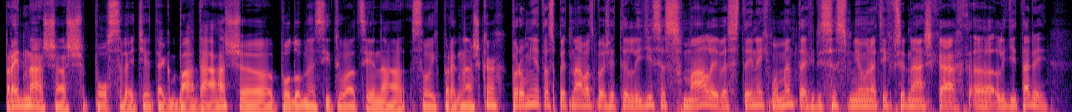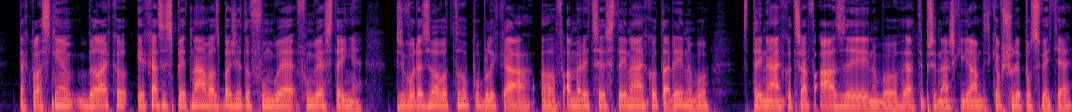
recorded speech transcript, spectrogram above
prednášaš po svete, tak badáš e, podobné situácie na svojich prednáškách? Pro mě ta zpětná vazba, že ty lidi se smáli ve stejných momentech, kdy se smějou na těch přednáškách e, lidi tady, tak vlastně byla jako jakási zpětná vazba, že to funguje, funguje stejně. Že odezva od toho publika v Americe je stejná jako tady, nebo stejná jako třeba v Ázii, nebo já ty přednášky dělám teďka všude po světě.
